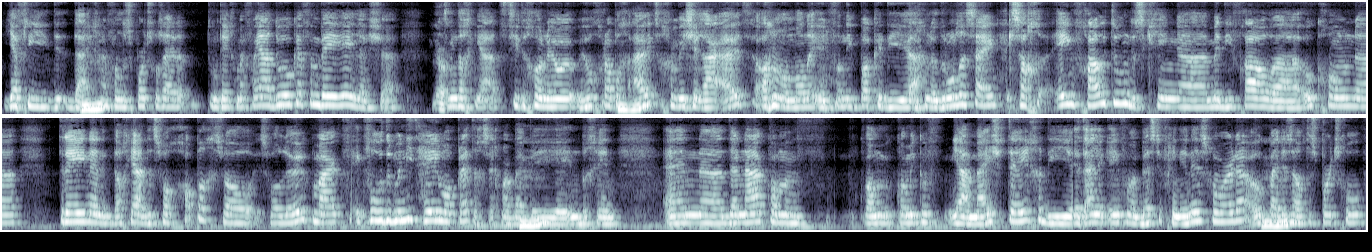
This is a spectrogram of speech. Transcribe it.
Jeffrey, de, de eigenaar mm. van de sportschool, zei toen tegen mij van... Ja, doe ook even een BJJ-lesje. Ja. Toen dacht ik, ja, het ziet er gewoon heel, heel grappig Mhm. uit. Een beetje raar uit. Allemaal mannen in van die pakken die aan het rollen zijn. Ik zag één vrouw toen, dus ik ging met die vrouw ook gewoon trainen. En ik dacht, ja, dit is wel grappig, is wel, is wel leuk. Maar ik, ik voelde me niet helemaal prettig, zeg maar, bij Mhm. BJJ in het begin. En daarna kwam, een, kwam, kwam ik een ja, meisje tegen, die uiteindelijk een van mijn beste vriendinnen is geworden. Ook bij Mhm. dezelfde sportschool.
